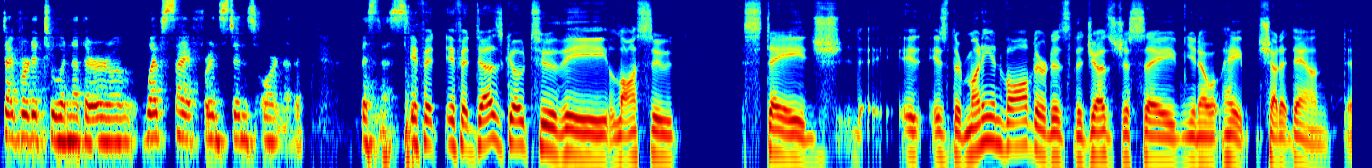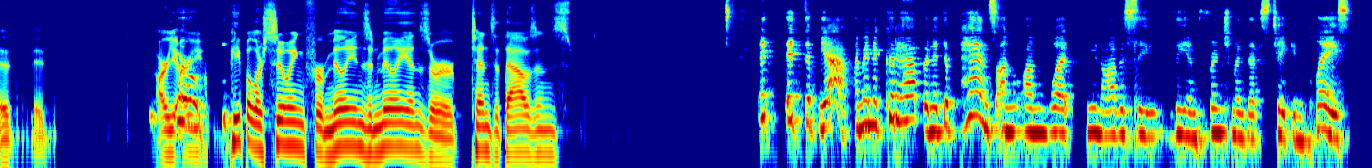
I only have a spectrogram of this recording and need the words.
diverted to another website, for instance, or another business. If it if it does go to the lawsuit stage is, is, there money involved or does the judge just say you know hey shut it down? Uh, it, are you, well, are you people are suing for millions and millions or tens of thousands? It, it yeah i mean it could happen. It depends on on what you know obviously the infringement that's taken place.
